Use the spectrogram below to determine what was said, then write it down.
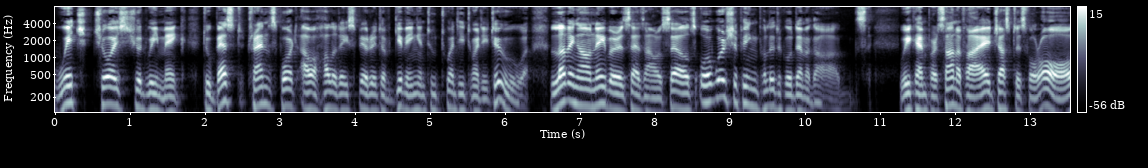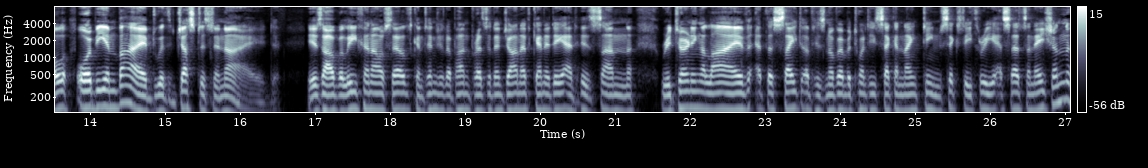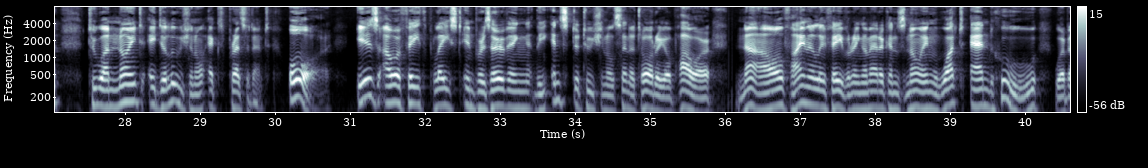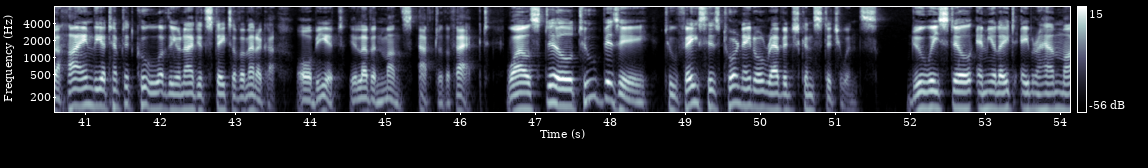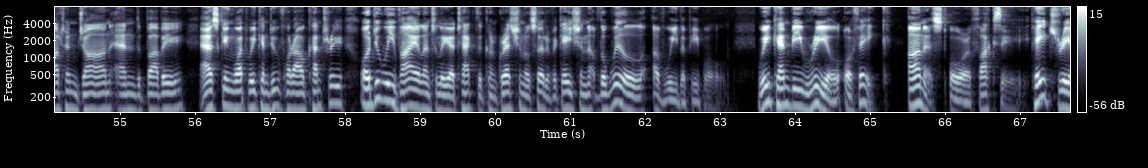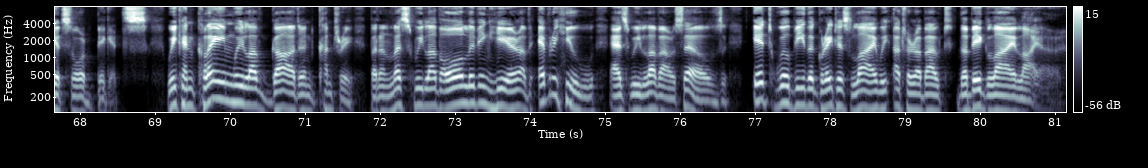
Which choice should we make to best transport our holiday spirit of giving into 2022, loving our neighbors as ourselves, or worshiping political demagogues? We can personify justice for all, or be imbibed with justice denied. Is our belief in ourselves contingent upon President John F. Kennedy and his son returning alive at the site of his November 22, 1963 assassination to anoint a delusional ex president? Or is our faith placed in preserving the institutional senatorial power, now finally favoring Americans knowing what and who were behind the attempted coup of the United States of America, albeit 11 months after the fact? While still too busy to face his tornado ravaged constituents. Do we still emulate Abraham, Martin, John, and Bobby, asking what we can do for our country, or do we violently attack the congressional certification of the will of we the people? We can be real or fake, honest or foxy, patriots or bigots. We can claim we love God and country, but unless we love all living here of every hue as we love ourselves, it will be the greatest lie we utter about the big lie liar.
